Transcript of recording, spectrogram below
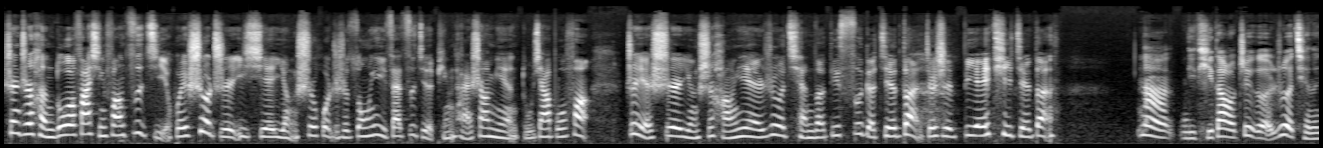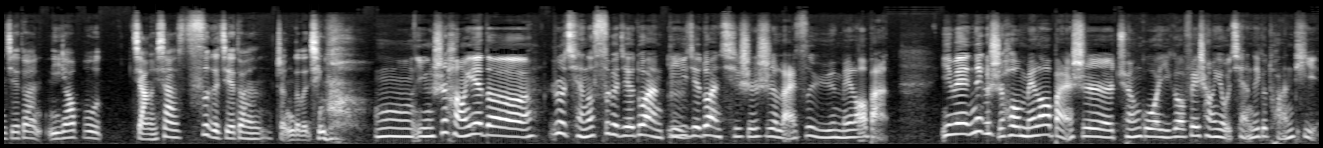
甚至很多发行方自己会设置一些影视或者是综艺在自己的平台上面独家播放，这也是影视行业热钱的第四个阶段，就是 BAT 阶段。那你提到这个热钱的阶段，你要不讲一下四个阶段整个的情况？嗯，影视行业的热钱的四个阶段，第一阶段其实是来自于煤老板，因为那个时候煤老板是全国一个非常有钱的一个团体，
